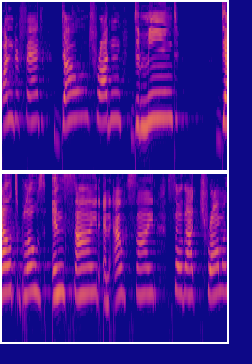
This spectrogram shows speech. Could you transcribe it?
underfed, downtrodden, demeaned, dealt blows inside and outside so that trauma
